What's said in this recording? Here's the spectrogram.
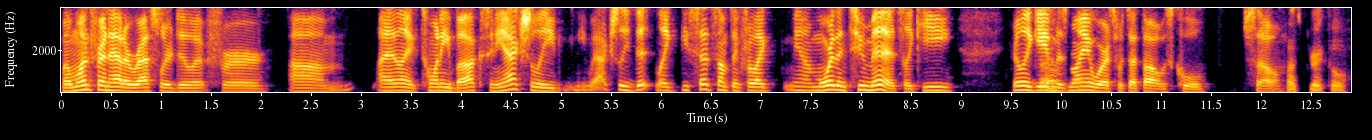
My one friend had a wrestler do it for um I like 20 bucks and he actually he actually did like he said something for like, you know, more than 2 minutes. Like he really gave him his money worth, which I thought was cool. So, That's pretty cool.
